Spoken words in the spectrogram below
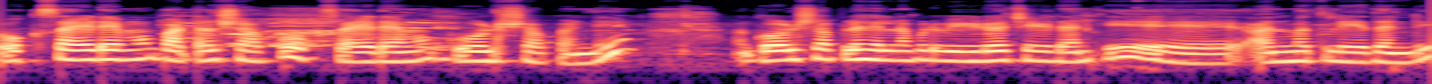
ఒక సైడ్ ఏమో బట్టల షాపు ఒక సైడ్ ఏమో గోల్డ్ షాప్ అండి. గోల్డ్ షాప్లోకి వెళ్ళినప్పుడు వీడియో చేయడానికి అనుమతి లేదండి.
